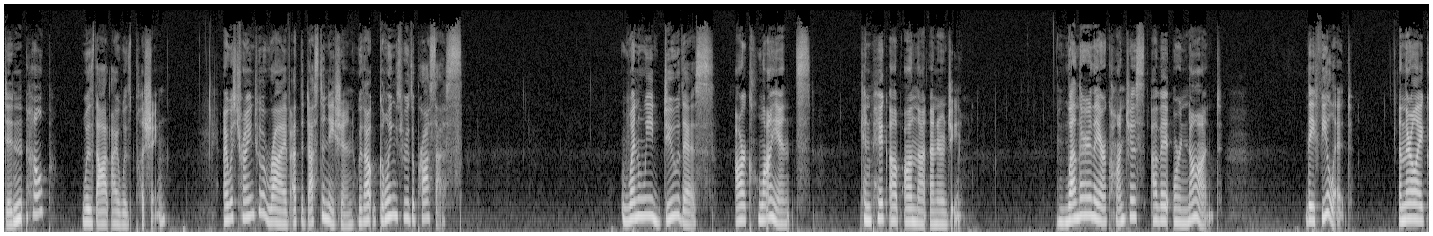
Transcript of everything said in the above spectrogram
didn't help was that I was pushing. I was trying to arrive at the destination without going through the process. When we do this, our clients can pick up on that energy. Whether they are conscious of it or not, they feel it. And they're like,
